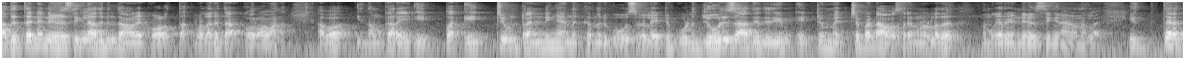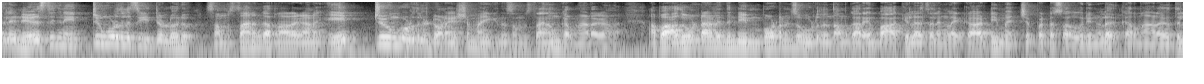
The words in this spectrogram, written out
അതിൽ തന്നെ നഴ്സിംഗിൽ അതിനും താഴെ വളരെ കുറവാണ്. അപ്പോൾ നമുക്കറിയാം ഇപ്പം ഏറ്റവും ട്രെൻഡിങ് ആയി നിൽക്കുന്ന ഒരു കോഴ്സുകൾ ഏറ്റവും കൂടുതൽ ജോലി സാധ്യതയും ഏറ്റവും മെച്ചപ്പെട്ട അവസരങ്ങളുള്ളത് നമുക്കറിയാം നഴ്സിംഗിനാണെന്നുള്ളത് ഇത്തരത്തിൽ നഴ്സിംഗിന് ഏറ്റവും കൂടുതൽ സീറ്റുള്ള ഒരു സംസ്ഥാനം കർണാടകമാണ് ഏറ്റവും കൂടുതൽ ഡൊണേഷൻ വാങ്ങിക്കുന്ന സംസ്ഥാനവും കർണാടകമാണ് അപ്പോൾ അതുകൊണ്ടാണ് ഇതിന്റെ ഇമ്പോർട്ടൻസ് കൂടുന്നത്. നമുക്കറിയാം ബാക്കിയുള്ള സ്ഥലങ്ങളെക്കാട്ടി മെച്ചപ്പെട്ട സൗകര്യങ്ങൾ കർണാടകത്തിൽ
